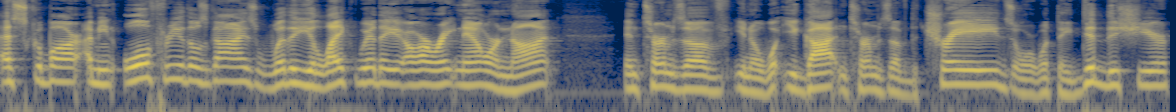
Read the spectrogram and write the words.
Escobar. I mean, all three of those guys, whether you like where they are right now or not, in terms of you know what you got in terms of the trades or what they did this year,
